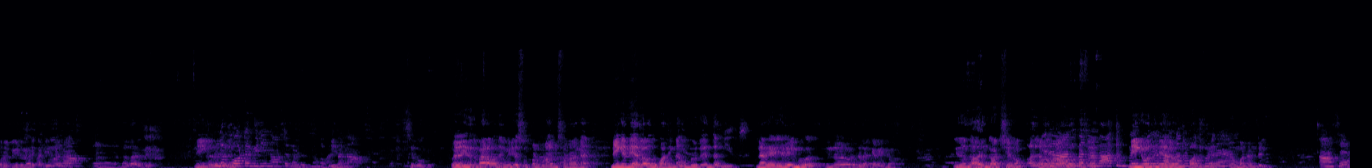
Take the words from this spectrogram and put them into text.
ஒரு வீடு மாதிரி கட்டியிருக்காங்க. நல்லா இருக்கு. போட்டோ வீடியோ எடுக்கணும். அப்படியா? சரி ஓகே இதுக்கு மேலே வந்து வீடியோ ஷூட் பண்ணக்கூடாதுன்னு சொல்கிறாங்க நீங்கள் நேரில் வந்து பார்த்தீங்கன்னா உங்களுக்கு இந்த நிறைய எலும்பு இந்த இதெல்லாம் கிடைக்கும். இது வந்து அருங்காட்சியகம். அதனால அலோவ் பாத்ரூம் நீங்கள் வந்து நேரில் வந்து பார்த்துக்கங்க ரொம்ப நன்றி. ஆ சரி.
